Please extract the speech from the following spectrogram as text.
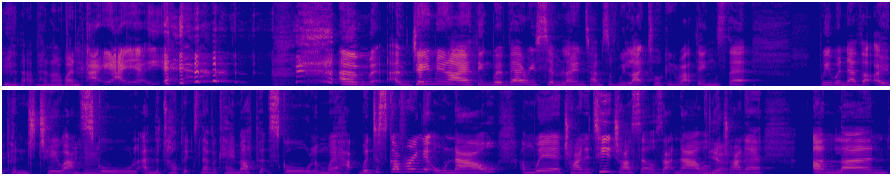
you hear that? Then I went. "Ah, yeah, yeah, yeah." um, uh, Jamie and I, I think we're very similar in terms of we like talking about things that we were never opened to at Mm-hmm. school and the topics never came up at school and we're ha- we're discovering it all now and we're trying to teach ourselves that now and Yeah. we're trying to unlearn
